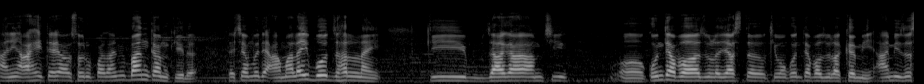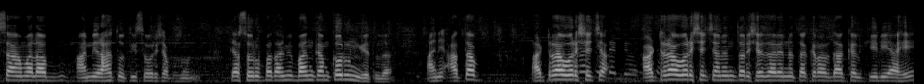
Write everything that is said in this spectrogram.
आणि आहे त्या स्वरूपात आम्ही बांधकाम केलं. त्याच्यामध्ये आम्हालाही बोध झाला नाही की जागा आमची कोणत्या बाजूला जास्त किंवा कोणत्या बाजूला कमी. आम्ही जसं आम्हाला आम्ही राहतो तीस वर्षापासून त्या स्वरूपात आम्ही बांधकाम करून घेतलं. आणि आता अठरा वर्षाच्या अठरा वर्षाच्या नंतर शेजाऱ्यानं तक्रार दाखल केली आहे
